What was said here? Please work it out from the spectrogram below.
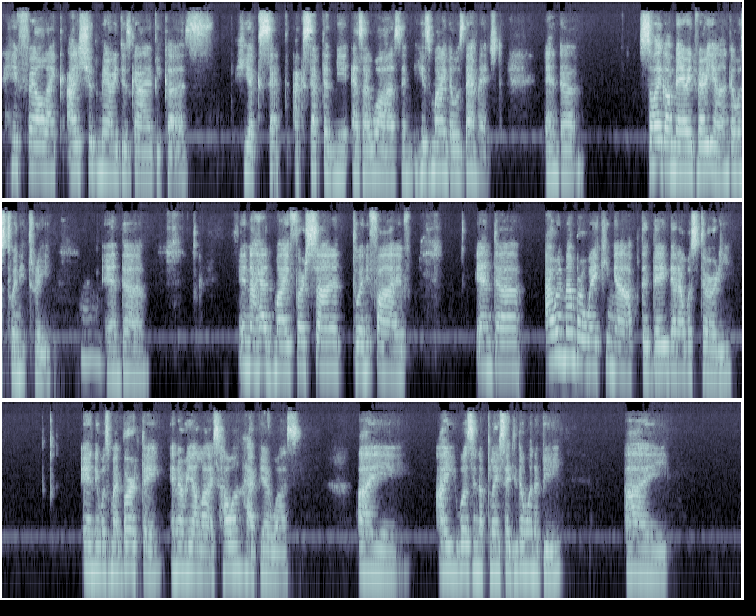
he felt like I should marry this guy because he accept accepted me as I was, and his mind I was damaged. And uh, so I got married very young. I was 23, wow. and uh, and I had my first son at 25. And uh, I remember waking up the day that I was 30, and it was my birthday, and I realized how unhappy I was. I I was in a place I didn't want to be. I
